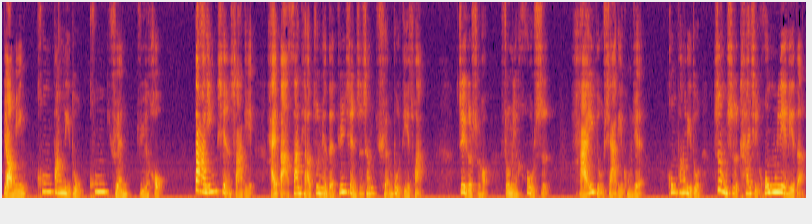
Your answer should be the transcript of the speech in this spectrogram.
表明空方力度空前绝后。大阴线杀跌，还把三条重要的均线支撑全部跌穿，这个时候说明后市。还有下跌空间，空方力度正式开启轰轰烈烈的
